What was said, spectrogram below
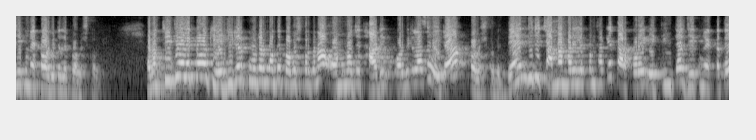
যে কোনো একটা অরবিটালে প্রবেশ করবে। এবং তৃতীয় ইলেকট্রন কি? এই দুইটার কোনোটার মধ্যে প্রবেশ করবে না, অন্য যে থার্ড অরবিটাল আছে ওইটা প্রবেশ করবে। দেন যদি চার নাম্বার ইলেকট্রন থাকে, তারপরে এই তিনটার যে কোনো একটাতে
